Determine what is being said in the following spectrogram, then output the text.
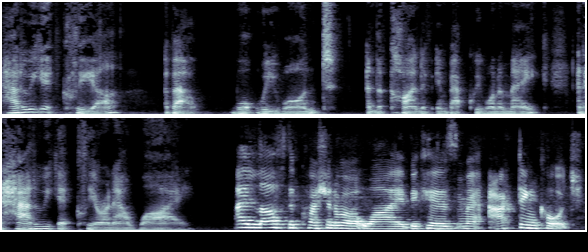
how do we get clear about what we want and the kind of impact we want to make? And how do we get clear on our why? I love the question about why because my acting coach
